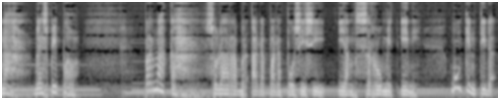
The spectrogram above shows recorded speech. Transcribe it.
Nah, bless people, pernahkah saudara berada pada posisi yang serumit ini? Mungkin tidak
